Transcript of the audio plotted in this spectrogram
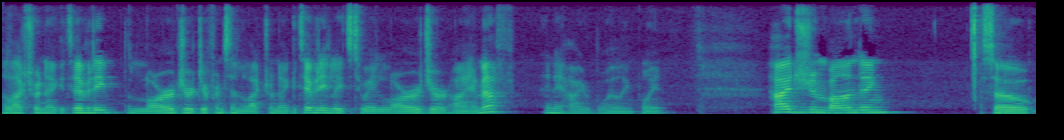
electronegativity. The larger difference in electronegativity leads to a larger IMF and a higher boiling point. Hydrogen bonding. So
